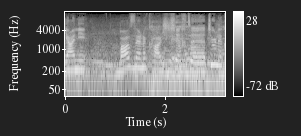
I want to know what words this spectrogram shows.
yani bazılarına karşı... zegt, uh, tuurlijk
